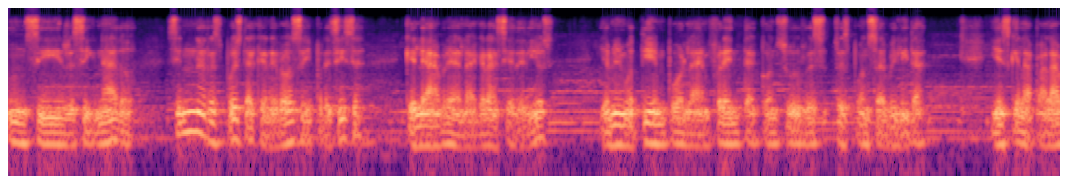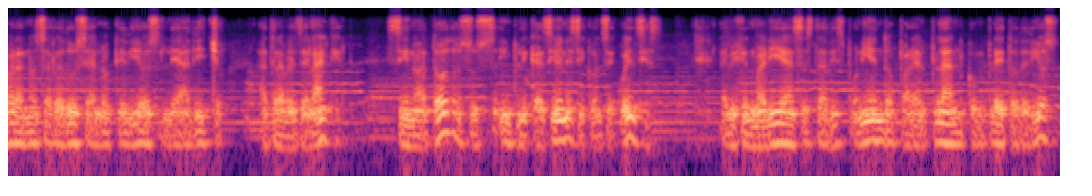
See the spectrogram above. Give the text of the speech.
un sí resignado, sino una respuesta generosa y precisa que le abre a la gracia de Dios y al mismo tiempo la enfrenta con su responsabilidad. Y es que la palabra no se reduce a lo que Dios le ha dicho a través del ángel, sino a todas sus implicaciones y consecuencias. La Virgen María se está disponiendo para el plan completo de Dios,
